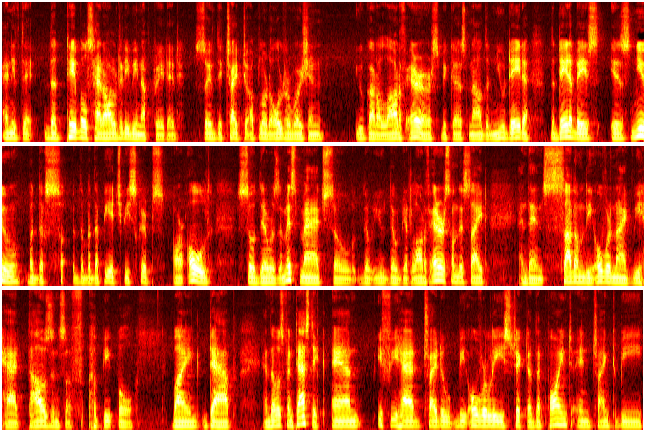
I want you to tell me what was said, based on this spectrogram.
and if the the tables had already been upgraded, so if they tried to upload older version, you got a lot of errors because now the new data the database is new but the, the but the php scripts are old. So there was a mismatch so there, you, they would get a lot of errors on this site and then suddenly overnight we had thousands of people buying dap and that was fantastic and if we had tried to be overly strict at that point and trying to be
